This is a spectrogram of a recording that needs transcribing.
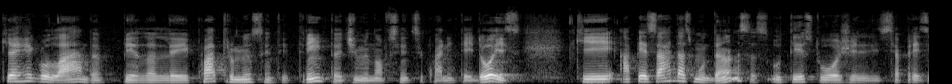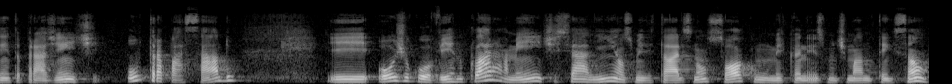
que é regulada pela Lei 4.130 de 1942, que, apesar das mudanças, o texto hoje ele se apresenta para a gente ultrapassado e hoje o governo claramente se alinha aos militares não só como mecanismo de manutenção,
